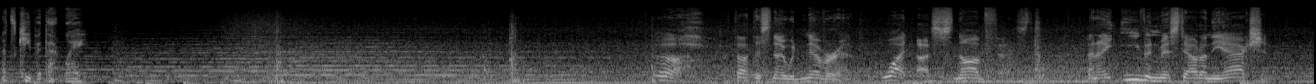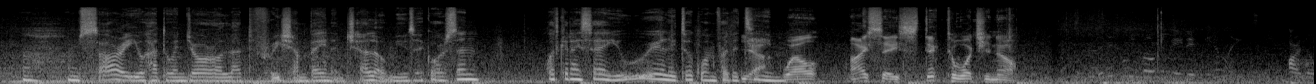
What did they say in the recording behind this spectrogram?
Let's keep it that way. Ugh, I thought this night would never end. What a snob fest. And I even missed out on the action. I'm sorry you had to endure all that free champagne and cello music, Orson. What can I say? You really took one for the yeah, team. well, I say stick to what you know. Politically motivated killings are the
